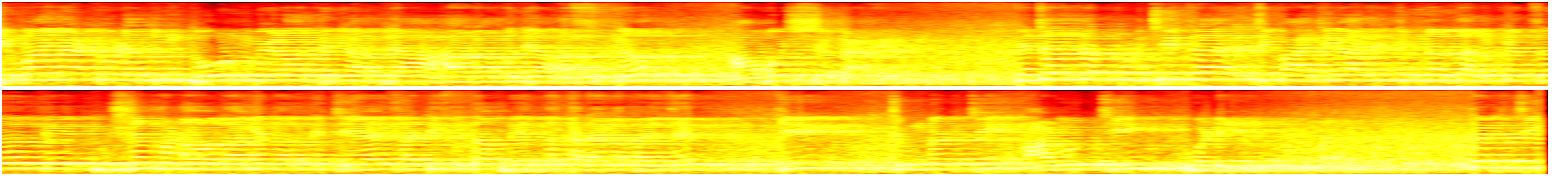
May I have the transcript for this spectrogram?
किमान आठवड्यातून दोन वेळा तरी आपल्या आहारामध्ये असणं आवश्यक आहे. त्याच्यानंतर पुढची जी भाजी आहे जुन्नर तालुक्याचं ते भूषण म्हणावं लागेल अगदी जी आयसाठी सुद्धा प्रयत्न करायला पाहिजे की जुन्नरची आळूची वडी. तर जी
